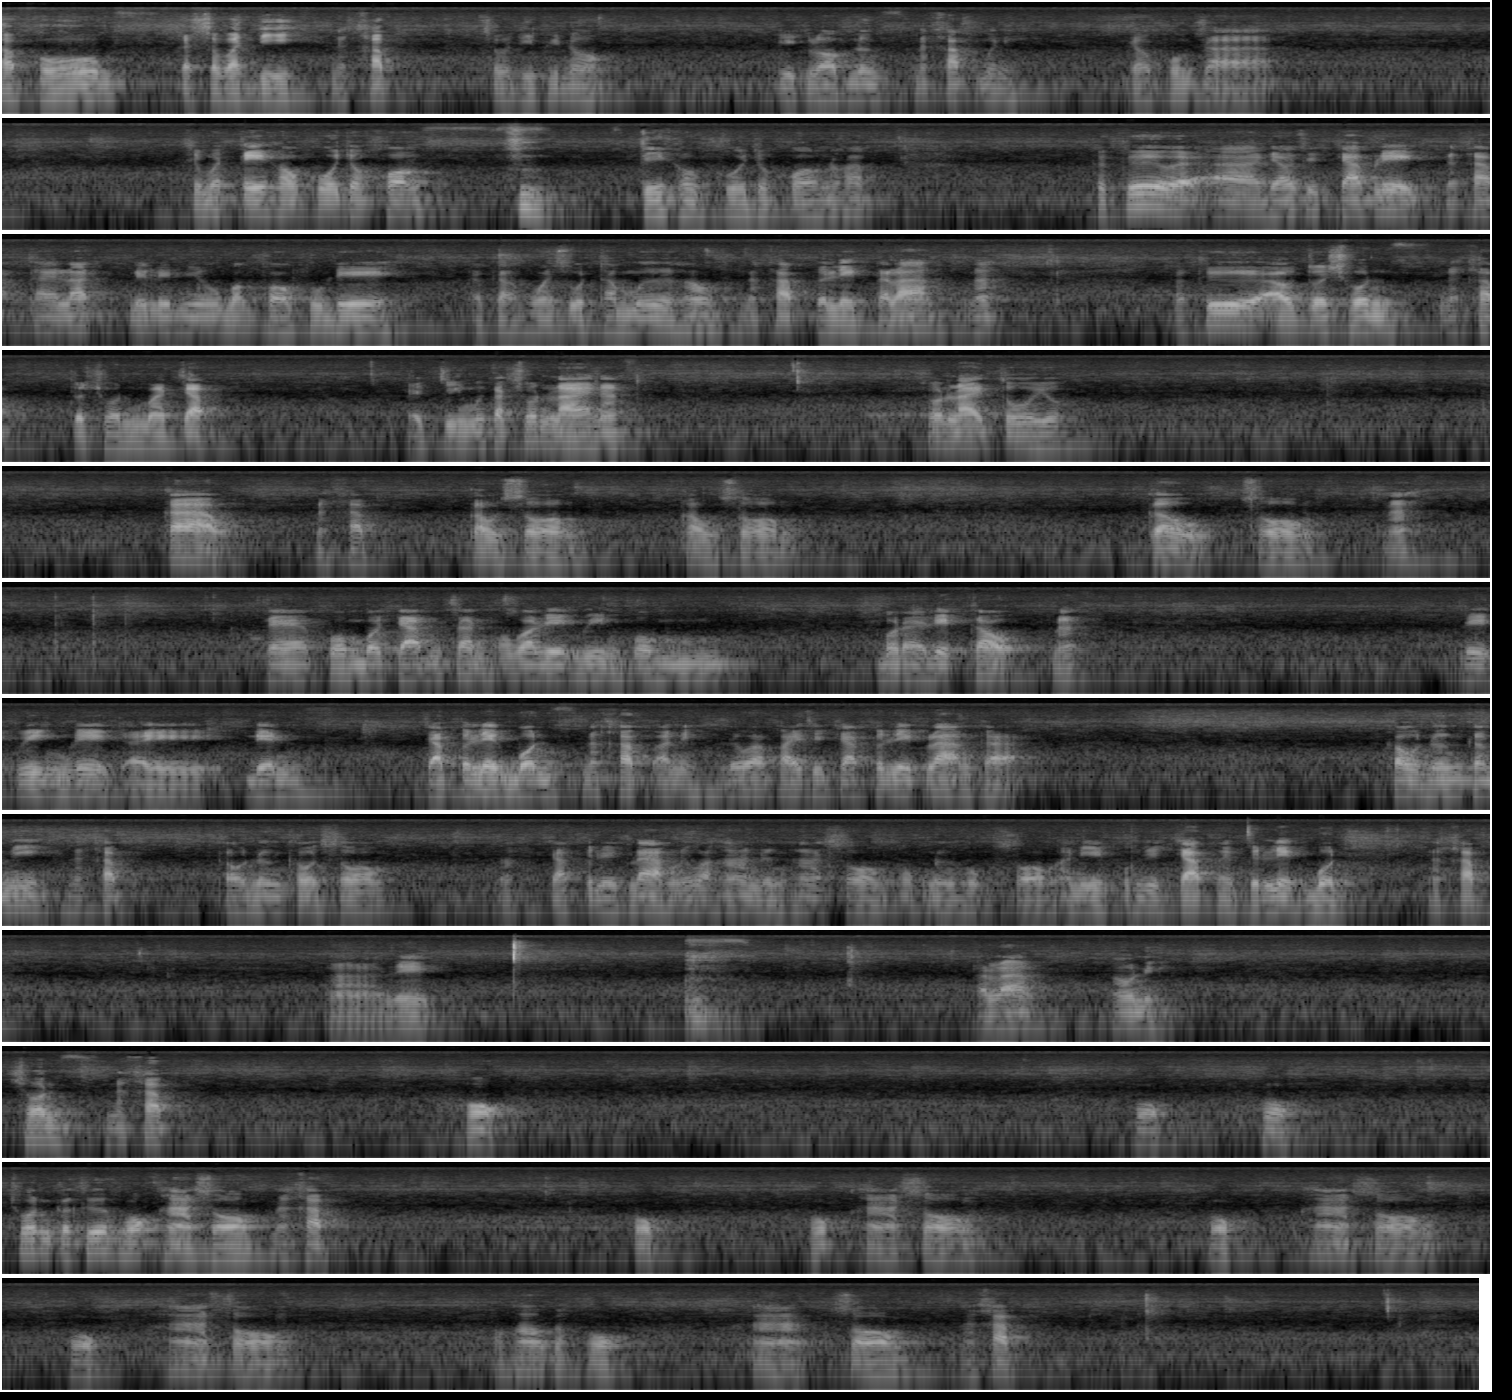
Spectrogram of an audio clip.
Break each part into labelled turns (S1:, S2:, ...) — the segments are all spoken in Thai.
S1: ครับผมก็สวัสดีนะครับ สวัสดีพี่น้องอีกรอบนึงนะครับเมื่อนี้เดี๋ยวผมจะจะมาเตะเขาโกเจ้าของเตะเขาโกเจ้าของนะครับ ก็คืออ่าเดี๋ยวจะจับเลขนะครับ ไทยรัฐเดลินิวบางกอกทูเดย์แล้วก็หวยสูตรทำมือเฮ้านะครับเป็นเลขตารางนะก็คือเอาตัวชนนะครับ ตัวชนมาจับแต่จริงมันก็ชนหลายนะชนหลายตัวอยู่ เก้านะครับเก้าสองเก้าสองเก้าสองนะแต่ผมบอจับสั้นเพราะว่าเลขวิ่งผมบ่ได้เลขเก้านะเลขวิ่งเลขไอเด่นจับเป็นเลขบนนะครับ อันนี้หรือว่าไผจะจับเป็นเลขล่างกะเก้าหนึ่งก็มีนะครับเก้าหนึ่งเก้าสองนะจับเป็นเลขล่างหรือว่าห้าหนึ่งห้าสองหกหนึ่งหกสองอันนี้ผมจะจับให้เป็นเลขบนนะครับ อ่าเลขตารางเอานี่ชนนะครับหกหกหกชนก็คือหกหาสองนะครับหกหกหาสองหกห้าสองหกห้าสองของเข้ากับหกห้าสองนะครับ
